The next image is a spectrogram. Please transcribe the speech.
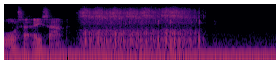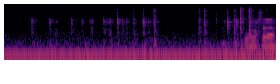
water ASAP. Water.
